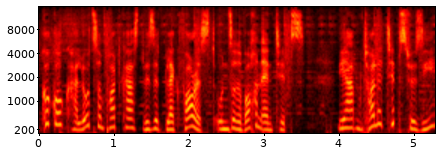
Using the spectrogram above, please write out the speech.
Kuckuck, hallo zum Podcast Visit Black Forest, unsere Wochenendtipps. Wir haben tolle Tipps für Sie,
